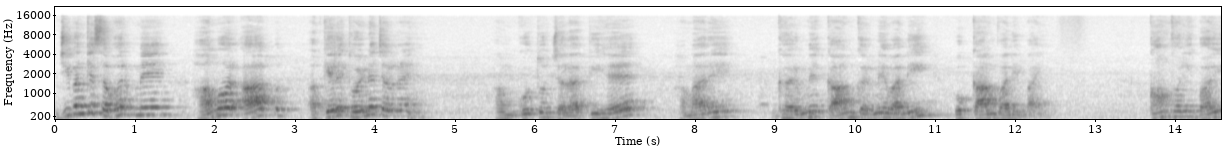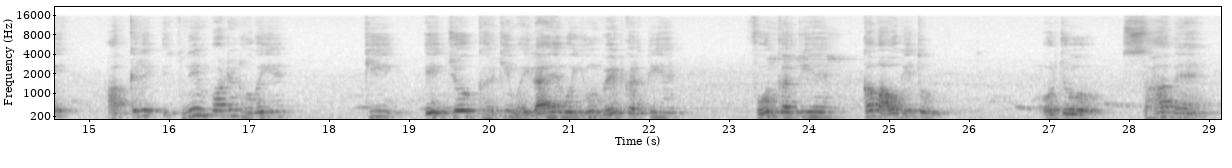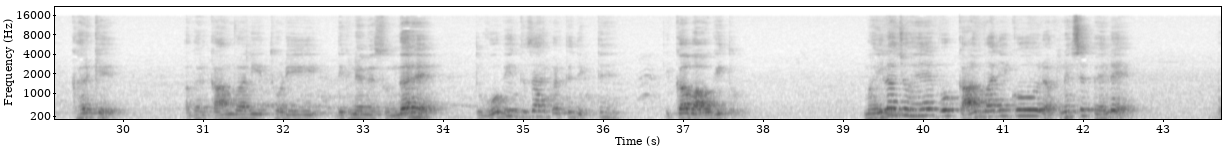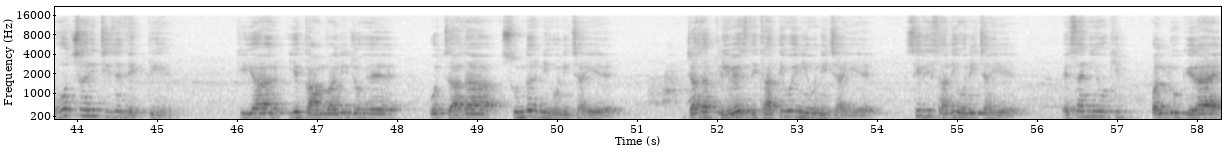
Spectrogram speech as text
जीवन के सफ़र में हम और आप अकेले थोड़ी ना चल रहे हैं। हमको तो चलाती है हमारे घर में काम करने वाली, वो काम वाली बाई। काम वाली बाई आपके लिए इतनी इम्पोर्टेंट हो गई है कि एक जो घर की महिला है, वो यूँ वेट करती है फ़ोन करती है, कब आओगी तुम? और जो साहब हैं घर के अगर काम वाली थोड़ी दिखने में सुंदर है तो वो भी इंतज़ार करते दिखते हैं कि कब आओगी तुम महिला जो है, वो काम वाली को रखने से पहले बहुत सारी चीज़ें देखती है कि यार, ये काम वाली जो है, वो ज़्यादा सुंदर नहीं होनी चाहिए, ज़्यादा क्लीवेज दिखाती हुई नहीं होनी चाहिए, सीधी सादी होनी चाहिए। ऐसा नहीं हो कि पल्लू गिराए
